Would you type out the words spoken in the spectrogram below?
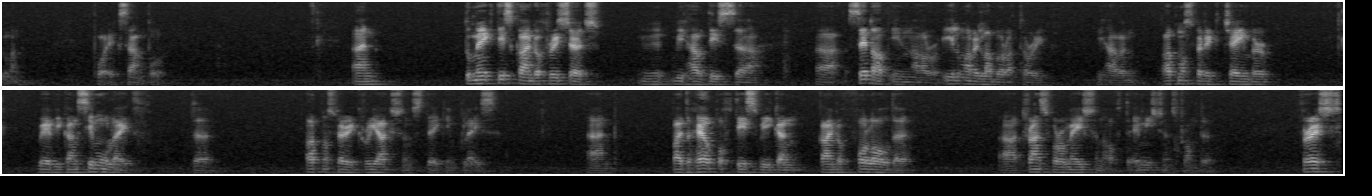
human, for example. And to make this kind of research, we have this uh, uh, setup in our Ilmari laboratory. We have an atmospheric chamber where we can simulate the atmospheric reactions taking place. And by the help of this, we can kind of follow the uh, transformation of the emissions from the fresh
